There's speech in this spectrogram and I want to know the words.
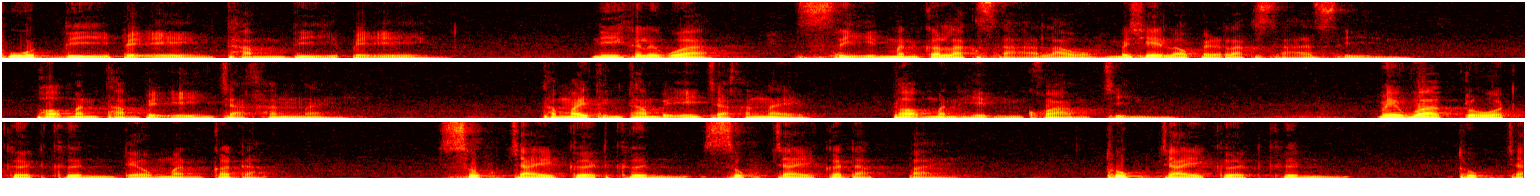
พูดดีไปเองทำดีไปเอง นี่เขาเรียกว่า ศีลมันก็รักษาเราไม่ใช่เราไปรักษาศีล เพราะมันทำไปเองจากข้างในทำไมถึงทำไปเองจากข้างใน เพราะมันเห็นความจริง ไม่ว่าโกรธเกิดขึ้น เดี๋ยวมันก็ดับ สุขใจเกิดขึ้น สุขใจก็ดับไป ทุกข์ใจเกิดขึ้น ทุกข์ใจ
